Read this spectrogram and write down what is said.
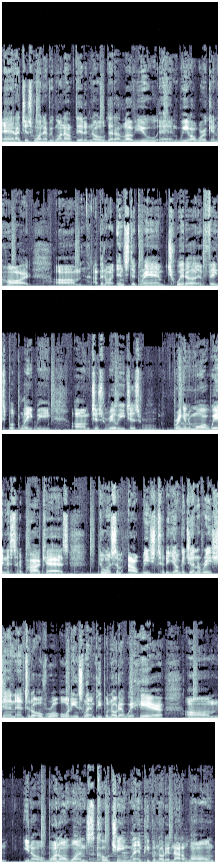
And I just want everyone out there to know that I love you and we are working hard. Um, I've been on Instagram, Twitter, and Facebook lately, um, just really just bringing more awareness to the podcast, doing some outreach to the younger generation and to the overall audience, letting people know that we're here. Um, you know, one on ones coaching, letting people know they're not alone.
